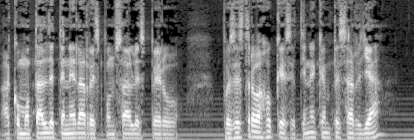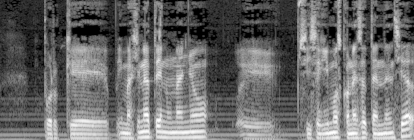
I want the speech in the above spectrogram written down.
a como tal detener a responsables, pero pues es trabajo que se tiene que empezar ya, porque imagínate en un año, eh, si seguimos con esa tendencia,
